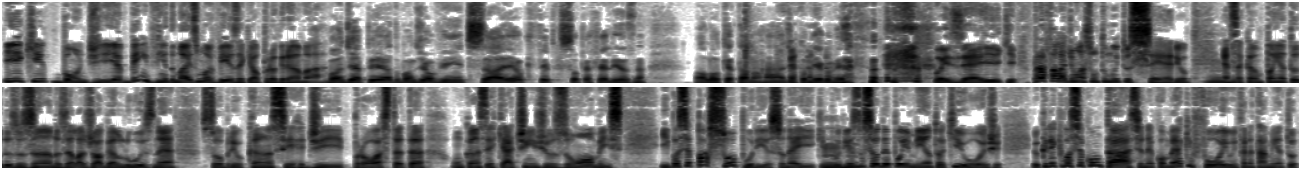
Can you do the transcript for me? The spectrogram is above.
Ike, bom dia, bem-vindo mais uma vez aqui ao programa. Bom dia, Pedro, bom dia, ouvintes. Ah, eu que fico super feliz, né? Falou que está no rádio comigo mesmo. pois é, Ike. Para falar de um assunto muito sério, uhum. essa campanha todos os anos, ela joga luz, né, sobre o câncer de próstata, um câncer que atinge os homens. E você passou por isso, né, Ike? Por uhum. isso o seu depoimento aqui hoje. Eu queria que você contasse, né, como é que foi o enfrentamento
